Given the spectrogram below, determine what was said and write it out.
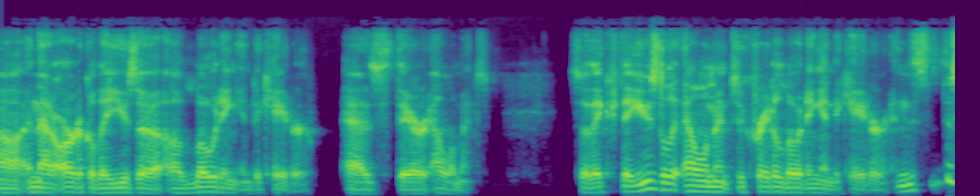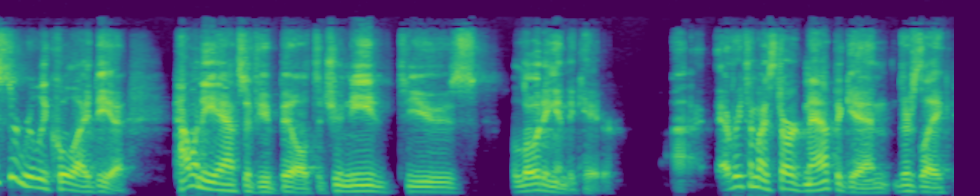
Uh, in that article, they use a, a, loading indicator as their element. So they they use the element to create a loading indicator, and this this is a really cool idea. How many apps have you built that you need to use a loading indicator? Uh, every time I start an app again, there's like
